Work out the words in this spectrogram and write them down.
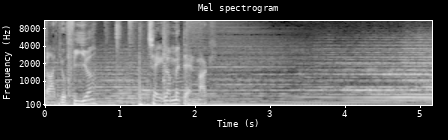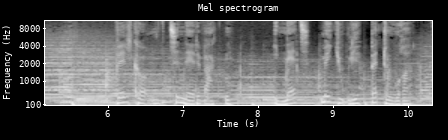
Radio 4 taler med Danmark. Velkommen til Nattevagten. I nat med Julie Badura.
